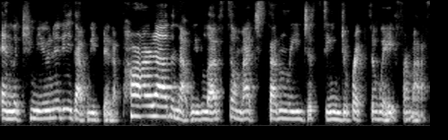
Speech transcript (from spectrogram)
and the community that we'd been a part of and that we loved so much suddenly just seemed ripped away from us.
